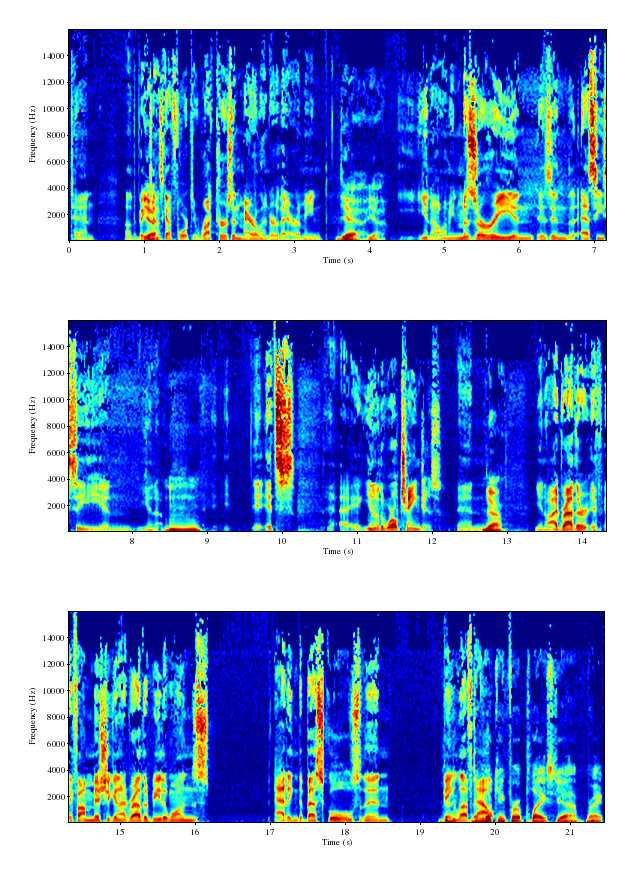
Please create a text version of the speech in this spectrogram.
Ten. Uh, the Big Yeah. Ten's got 14. Rutgers and Maryland are there. I mean, Yeah. Yeah. You know, I mean, Missouri and is in the SEC, and you know, Mm-hmm. it- it's you know, the world changes, and Yeah. you know, I'd rather if if I'm Michigan, I'd rather be the ones adding the best schools than being left they're out. looking for a place. Yeah. Right.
